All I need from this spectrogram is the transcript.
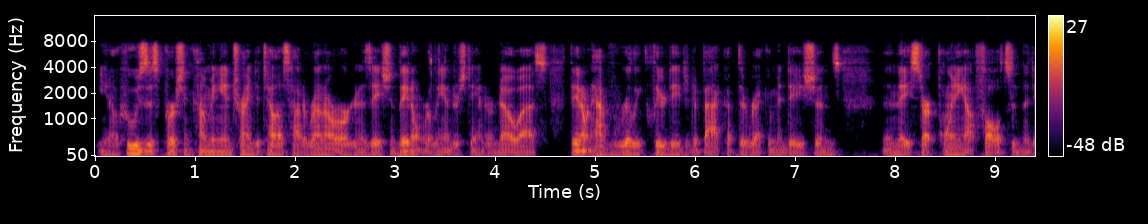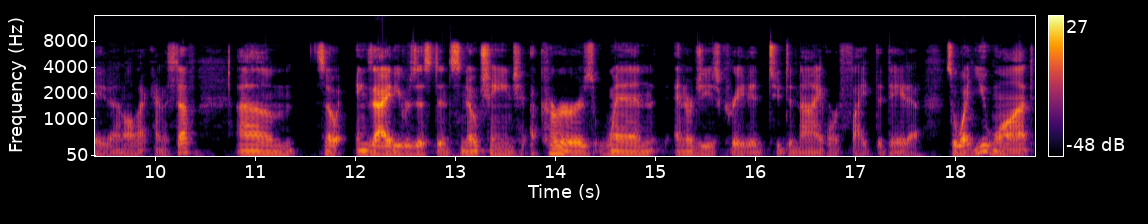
you know, who's this person coming in trying to tell us how to run our organization? They don't really understand or know us. They don't have really clear data to back up their recommendations. Then they start pointing out faults in the data and all that kind of stuff. Um, so anxiety resistance, no change occurs when energy is created to deny or fight the data. So what you want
